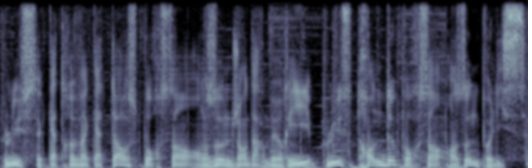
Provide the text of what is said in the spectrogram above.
plus 94% en zone gendarmerie, plus 32% en zone police.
